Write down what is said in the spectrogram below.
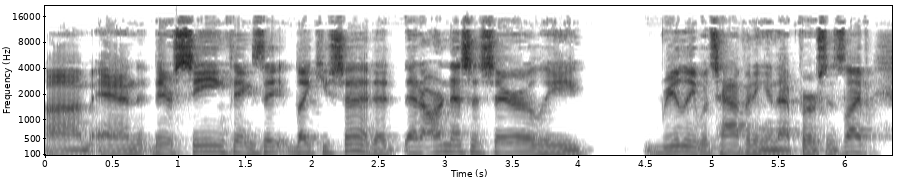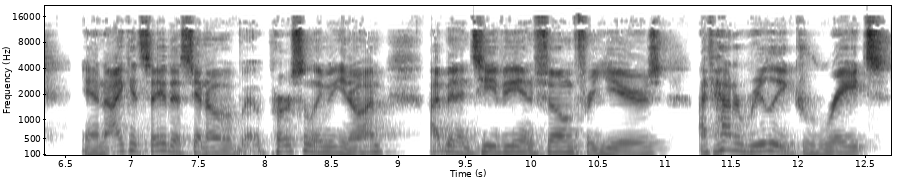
um, and they're seeing things that like you said that, that aren't necessarily really what's happening in that person's life. And I can say this, you know, personally, you know, I'm, I've been in TV and film for years. I've had a really great,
